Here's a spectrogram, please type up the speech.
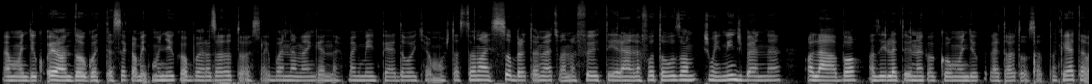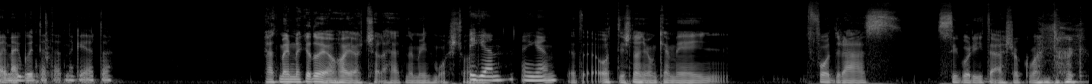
mert mondjuk olyan dolgot teszek, amit mondjuk abban az adott országban nem engednek meg, mint például, hogyha most azt a nagy szobrot, ami ott van a főtéren, lefotózom, és mondjuk nincs benne a lába az illetőnek, akkor mondjuk letartóztatnak érte, vagy megbüntethetnek érte. Hát meg neked olyan hajat se lehetne, mint most van. Igen, igen. Tehát ott is nagyon kemény fodrász szigorítások vannak.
